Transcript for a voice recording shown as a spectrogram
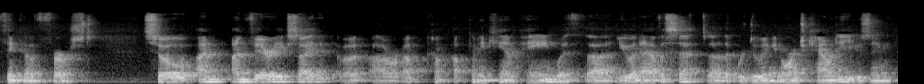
think of first. So I'm, I'm very excited about our upcoming campaign with uh, you and Avocet uh, that we're doing in Orange County using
